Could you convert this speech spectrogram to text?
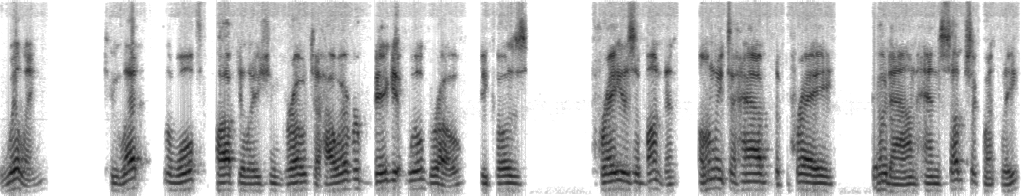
willing to let the wolf population grow to however big it will grow because prey is abundant, only to have the prey go down and subsequently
